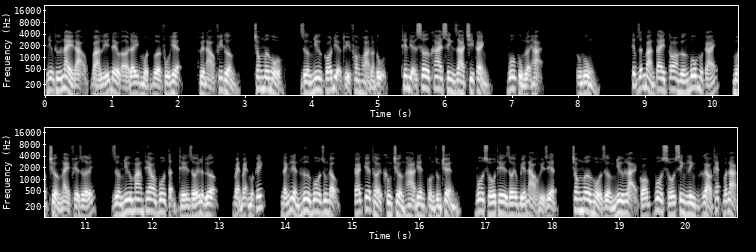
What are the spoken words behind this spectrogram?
những thứ này đạo và lý đều ở đây một vừa phù hiện, huyền ảo phi thường, trong mơ hồ, dường như có địa thủy phong hỏa đoàn tụ, thiên địa sơ khai sinh ra chi cảnh, vô cùng lợi hại. Ùng ùng. Tiếp dẫn bàn tay to hướng vô một cái một trưởng này phía dưới, dường như mang theo vô tận thế giới lực lượng, vẹn vẹn một kích, đánh liền hư vô rung động, cái kia thời không trường hà điên cùng dung chuyển, vô số thế giới biến ảo hủy diệt, trong mơ hồ dường như lại có vô số sinh linh gào thét vẫn lạc.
